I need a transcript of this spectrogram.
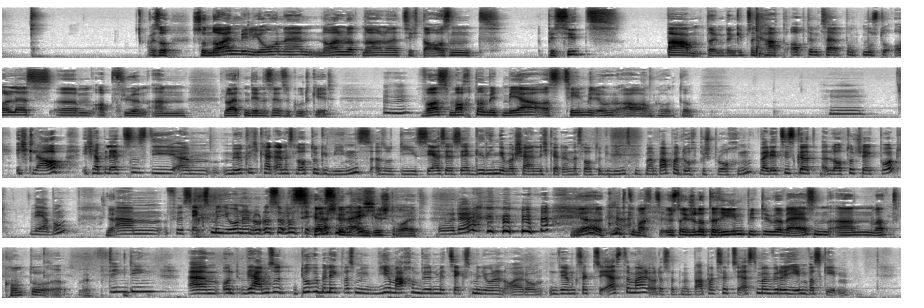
Also so 9 Millionen 999.000 Besitz, bam, dann, dann gibt es einen Cut. Ab dem Zeitpunkt musst du alles ähm, abführen an Leuten, denen es nicht so gut geht. Was macht man mit mehr als 10 Millionen Euro am Konto? Ich glaube, ich habe letztens die ähm, Möglichkeit eines Lottogewinns, also die sehr, sehr, sehr geringe Wahrscheinlichkeit eines Lottogewinns mit meinem Papa durchbesprochen, weil jetzt ist gerade Lotto-Jackpot, Werbung, Ja. ähm, für 6 Millionen oder sowas Sehr schön eingestreut. Oder? Ja, gut gemacht. Österreichische Lotterien bitte überweisen an, was, Konto? Äh, Ding, ding. Ähm, und wir haben so durchüberlegt, was wir machen würden mit 6 Millionen Euro. Und wir haben gesagt, zuerst einmal, oder das hat mein Papa gesagt, zuerst einmal würde er jedem was geben.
